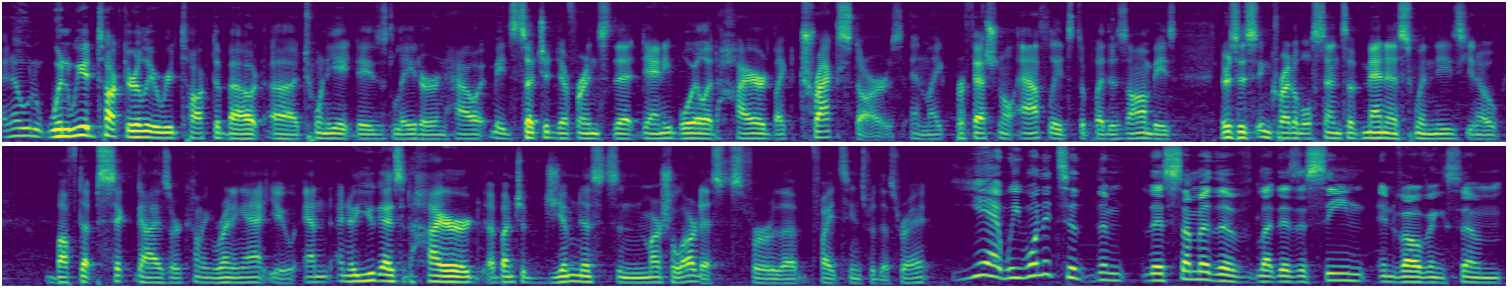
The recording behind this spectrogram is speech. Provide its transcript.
I know when we had talked earlier, we talked about uh, 28 Days Later and how it made such a difference that Danny Boyle had hired like track stars and like professional athletes to play the zombies. There's this incredible sense of menace when these, you know, buffed up sick guys are coming running at you. And I know you guys had hired a bunch of gymnasts and martial artists for the fight scenes for this, right? Yeah, we wanted to. There's some of the like. There's a scene involving some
